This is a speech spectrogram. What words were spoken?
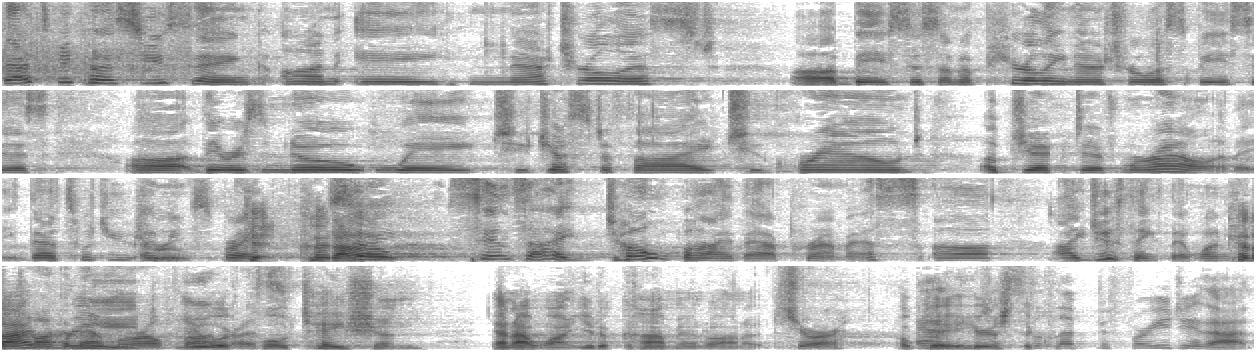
that's because you think on a naturalist uh, basis, on a purely naturalist basis, uh, there is no way to justify, to ground objective morality. That's what you, I mean, right. Could- could so, I- since I don't buy that premise, uh, I do think that one Could can I talk about read moral you a quotation and I want you to comment on it. Sure. Okay, And here's the, to let- Before you do that,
